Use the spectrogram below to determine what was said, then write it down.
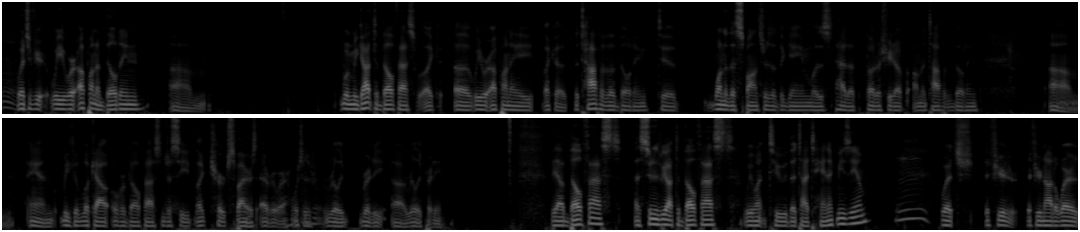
mm. Which if you we were up on a building, um, when we got to Belfast, like uh, we were up on a like a the top of a building. To one of the sponsors of the game was had a photo shoot up on the top of the building, um, and we could look out over Belfast and just see like church spires everywhere, which is Mhm. really really uh, really pretty. But yeah, Belfast. As soon as we got to Belfast, we went to the Titanic Museum Mm. which if you're if you're not aware,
